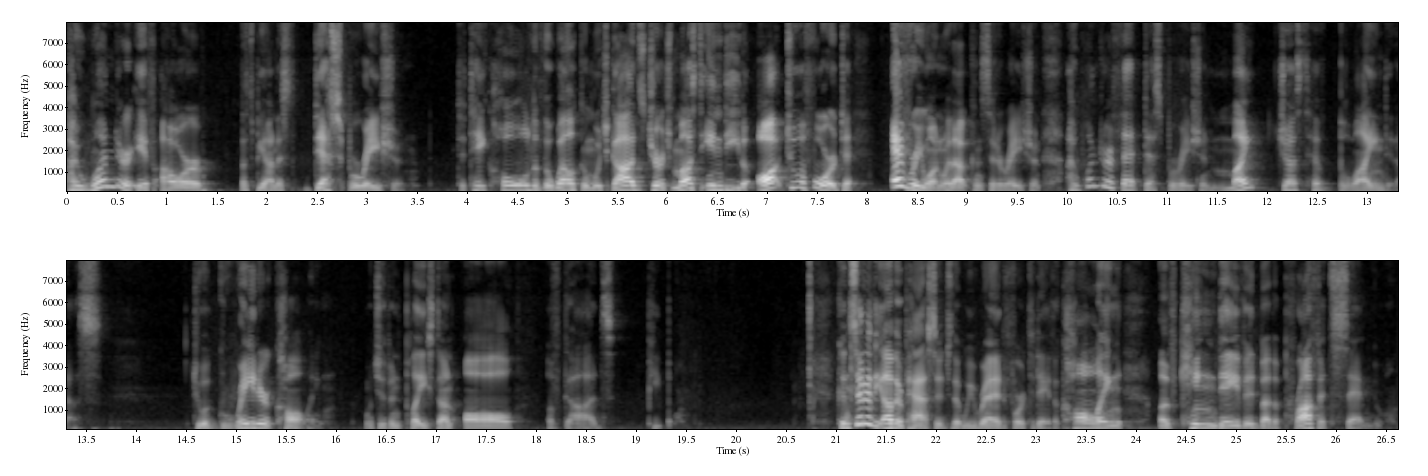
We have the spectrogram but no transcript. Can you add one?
I wonder if our, let's be honest, desperation to take hold of the welcome which God's church must indeed ought to afford to everyone without consideration, I wonder if that desperation might just have blinded us to a greater calling which has been placed on all of God's people. Consider the other passage that we read for today, the calling of King David by the prophet Samuel.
